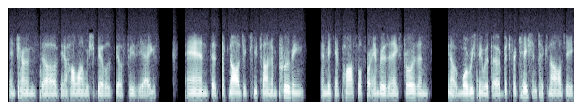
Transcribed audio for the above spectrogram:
in terms of you know how long we should be able to be able to freeze the eggs. And the technology keeps on improving and making it possible for embryos and eggs frozen. You know, more recently with the vitrification technology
